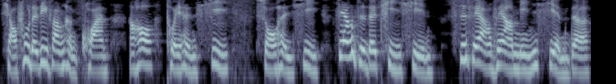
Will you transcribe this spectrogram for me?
小腹的地方很宽，然后腿很细，手很细，这样子的体型是非常非常明显的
